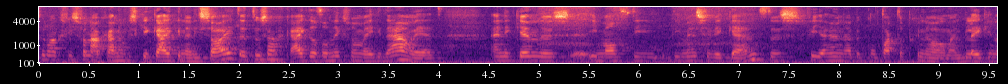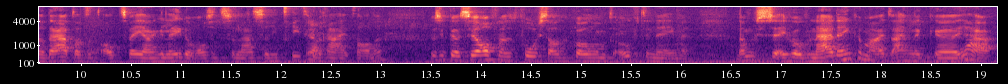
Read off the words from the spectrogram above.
toen had ik zoiets van, nou, ik ga nog eens een keer kijken naar die site. En toen zag ik eigenlijk dat er niks meer mee gedaan werd. En ik ken dus iemand die die mensen weer kent. Dus via hun heb ik contact opgenomen. En het bleek inderdaad dat het al twee jaar geleden was dat ze de laatste retreat Ja. gedraaid hadden. Dus ik ben zelf met het voorstel gekomen om het over te nemen. Daar moesten ze even over nadenken. Maar uiteindelijk, eh, ja,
